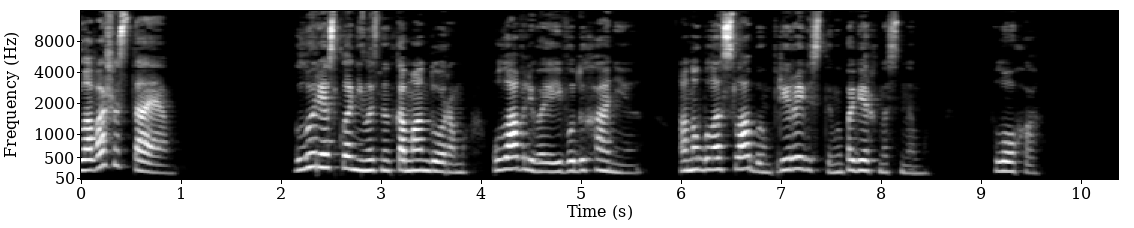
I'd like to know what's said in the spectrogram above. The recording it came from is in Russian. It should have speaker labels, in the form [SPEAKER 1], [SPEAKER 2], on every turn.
[SPEAKER 1] Глава шестая. Глория склонилась над командором, улавливая его дыхание. Оно было слабым, прерывистым и поверхностным. Плохо.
